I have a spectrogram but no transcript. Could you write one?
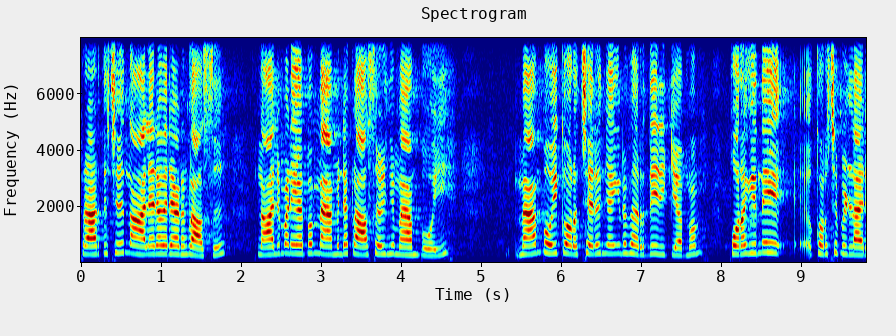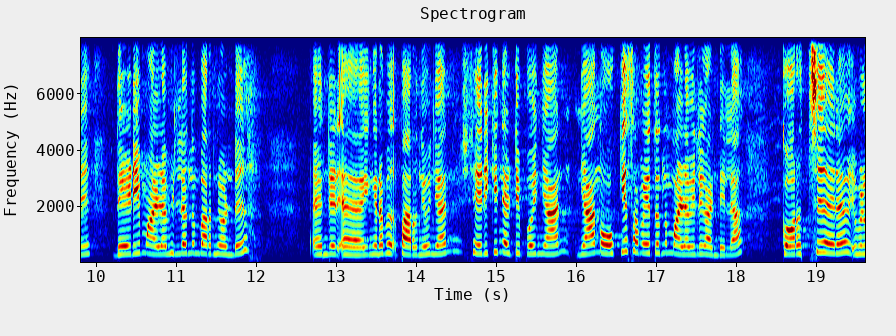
പ്രാർത്ഥിച്ച് നാലര വരെയാണ് ക്ലാസ്. നാല് മണിയായപ്പം മാമിന്റെ ക്ലാസ് കഴിഞ്ഞ് മാം പോയി. മാം പോയി കുറച്ച് നേരം ഞാൻ ഇങ്ങനെ വെറുതെ ഇരിക്കുക അപ്പം പുറകിൽ നിന്ന് കുറച്ച് പിള്ളേർ ദേടി മഴവില്ലെന്നും പറഞ്ഞുകൊണ്ട് എന്റെ ഇങ്ങനെ പറഞ്ഞു. ഞാൻ ശരിക്കും ഞെട്ടിപ്പോയി. ഞാൻ ഞാൻ നോക്കിയ സമയത്തൊന്നും മഴവിൽ കണ്ടില്ല. കുറച്ച് നേരം ഇവൾ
